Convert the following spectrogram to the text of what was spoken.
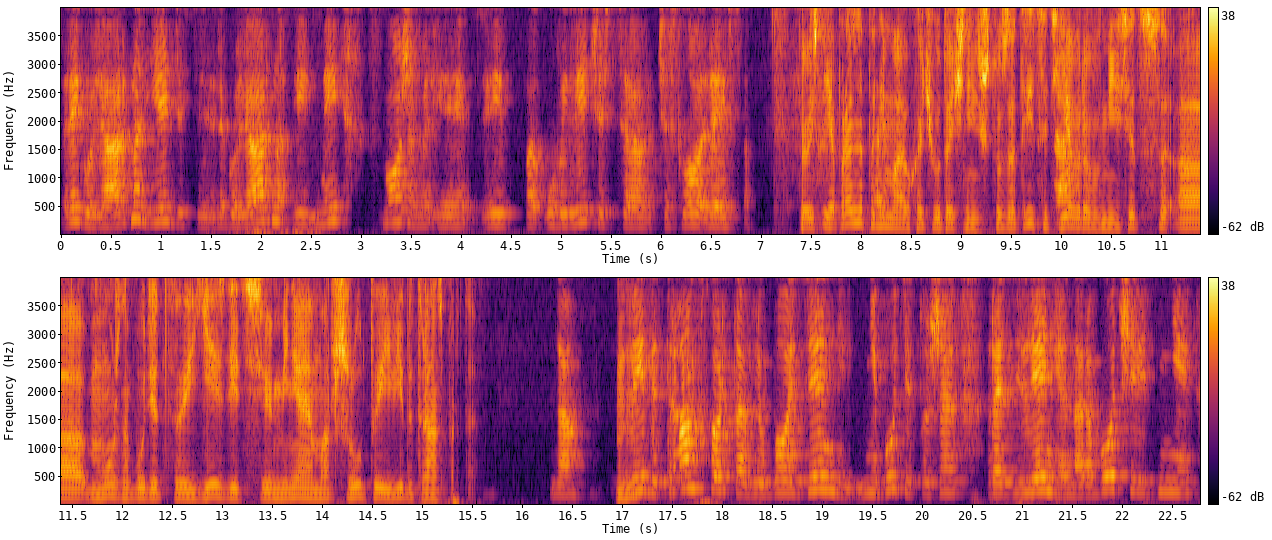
регулярно, едете регулярно, и мы сможем и, и увеличить э, число рейсов. То есть я правильно понимаю, хочу уточнить, что за 30 да. евро в месяц а, можно будет ездить, меняя маршруты и виды транспорта? Да mm виды транспорта в любой день не будет уже разделения на рабочие дни,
